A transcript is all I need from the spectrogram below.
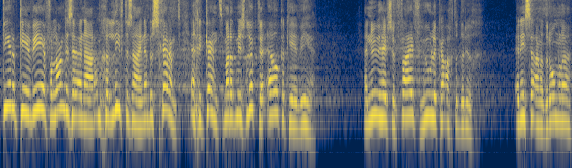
Keer op keer weer verlangde ze ernaar om geliefd te zijn en beschermd en gekend. Maar het mislukte elke keer weer. En nu heeft ze vijf huwelijken achter de rug. En is ze aan het rommelen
